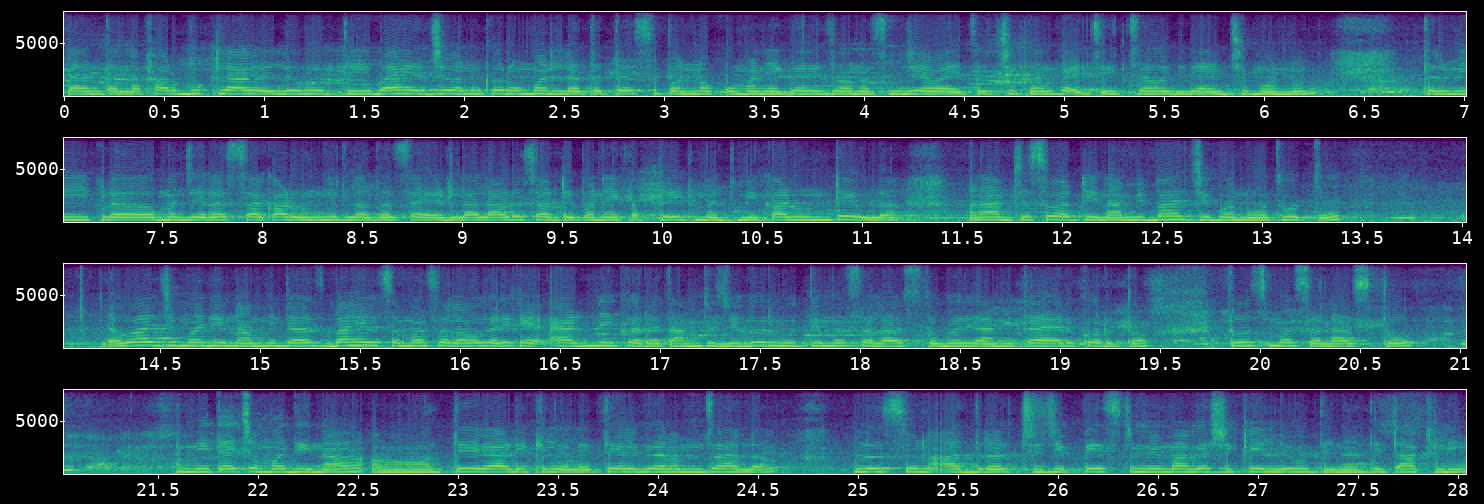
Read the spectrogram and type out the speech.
कारण त्यांना फार भूक लागलेली होती. बाहेर जेवण करू म्हणलं तर तसं पण नको म्हणे. घरी जाऊनच जेवायचं चिकन खायची इच्छा होती त्यांची म्हणून. तर मी इकडं म्हणजे रस्सा काढून घेतला होता साईडला. लाडूसाठी पण एका प्लेटमध्ये मी काढून ठेवलं. आणि आमच्या सोटीनं आम्ही भाजी बनवत होते. त्या भाजीमध्ये ना मी दास बाहेरचा मसाला वगैरे काही ॲड नाही करत. आमचा जे घरगुती मसाला असतो घरी आम्ही तयार करतो. तोच मसाला असतो. मी त्याच्यामध्ये ना तेल ॲड केलेलं आहे. तेल गरम झालं. लसूण अद्रकची जी पेस्ट मी मागाशी केली होती ना ती टाकली.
